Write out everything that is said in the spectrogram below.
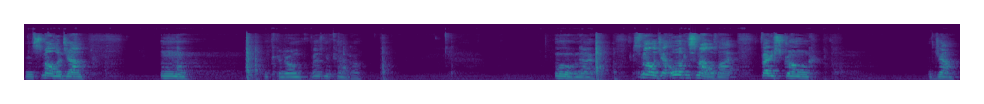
Can smell the jam. Mmm. I'm picking wrong. Where's my can? Oh no. Smell the jam. All I can smell is like very strong jam.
